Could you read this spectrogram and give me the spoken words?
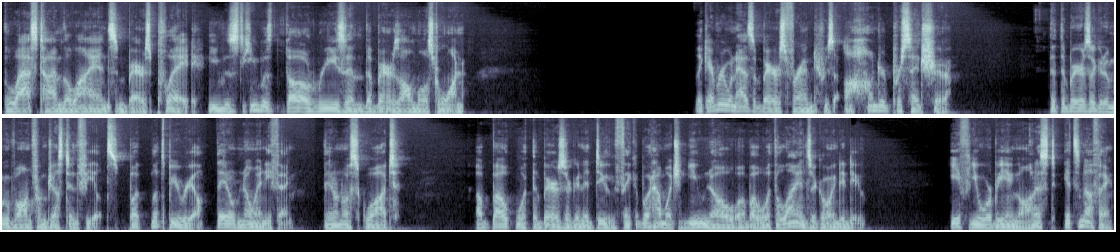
the last time the Lions and Bears played. He was he was the reason the Bears almost won. Like everyone has a Bears friend who's 100% sure that the Bears are going to move on from Justin Fields. But let's be real, they don't know anything. They don't know squat about what the Bears are going to do. Think about how much you know about what the Lions are going to do. If you're being honest, it's nothing.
